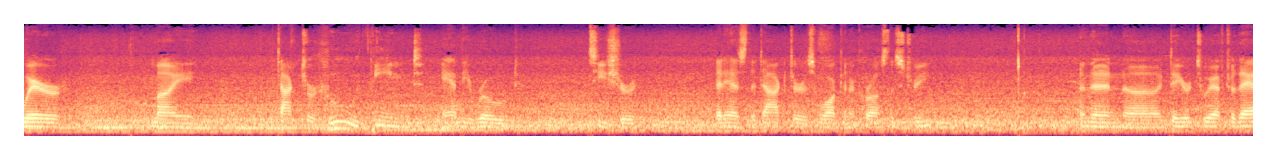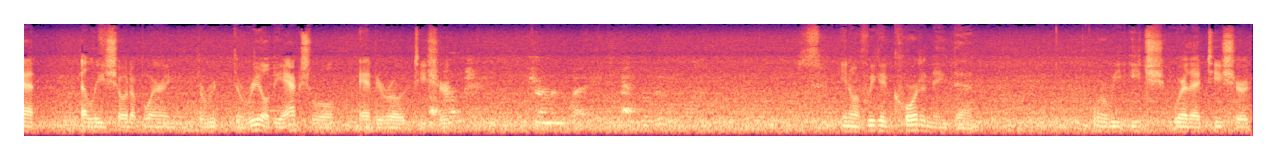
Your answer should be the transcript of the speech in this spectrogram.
wear my Doctor Who themed Abbey Road t shirt that has the doctors walking across the street. And then uh, a day or two after that, Ellie showed up wearing the, re- the real, the actual Abbey Road t shirt. German Way. You know, if we could coordinate that, where we each wear that T-shirt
